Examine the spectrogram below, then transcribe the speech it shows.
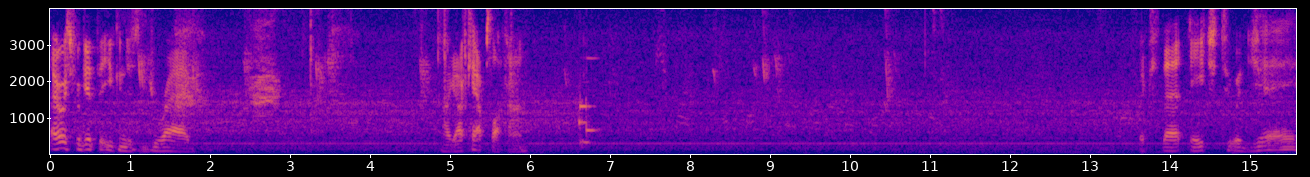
I always forget that you can just drag. I got caps lock on. Fix that H to a J.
